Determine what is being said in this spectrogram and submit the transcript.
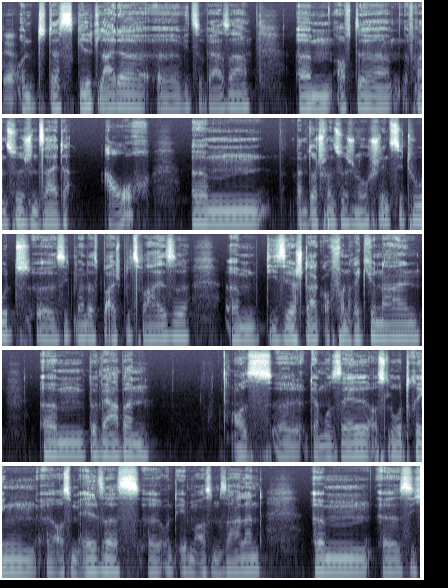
ja. Und das gilt leider äh, vice versa ähm, auf der französischen Seite auch. Ähm, beim Deutsch-Französischen Hochschulinstitut äh, sieht man das beispielsweise, ähm, die sehr stark auch von regionalen ähm, Bewerbern aus äh, der Moselle, aus Lothringen, äh, aus dem Elsass äh, und eben aus dem Saarland ähm, äh, sich,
